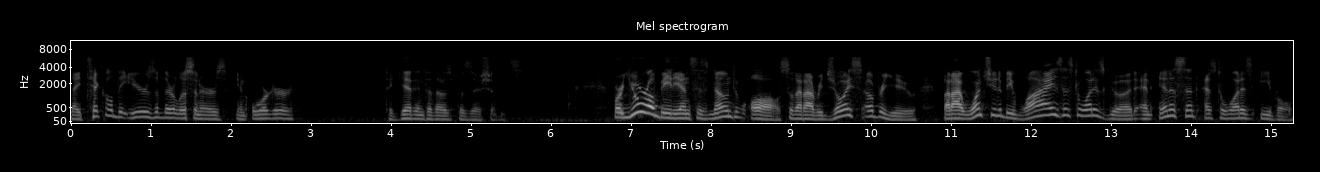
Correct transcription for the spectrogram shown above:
They tickled the ears of their listeners in order to get into those positions. For your obedience is known to all, so that I rejoice over you, but I want you to be wise as to what is good and innocent as to what is evil.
